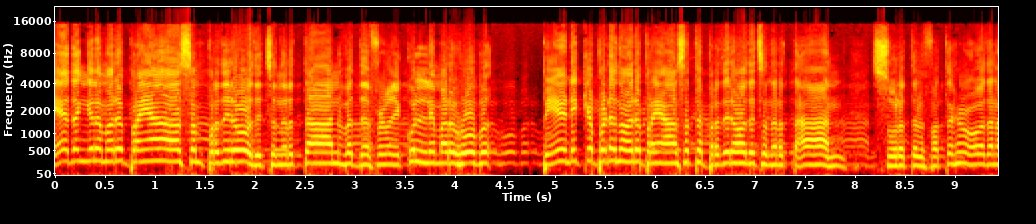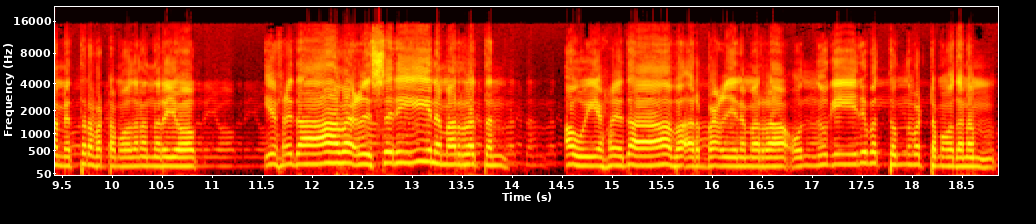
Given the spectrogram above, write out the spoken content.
ഏതെങ്കിലും ഒരു പ്രയാസം പ്രതിരോധിച്ച് നിർത്താൻ മർഹൂബ് പേടിക്കപ്പെടുന്ന ഒരു പ്രയാസത്തെ പ്രതിരോധിച്ച് നിർത്താൻ സൂറത്തുൽ ഫത്ഹ് ഓതണം. എത്ര വട്ടം ഓതണം എന്നറിയോ മറ. ഇരുപത്തൊന്ന് വട്ടം ഓതണം.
